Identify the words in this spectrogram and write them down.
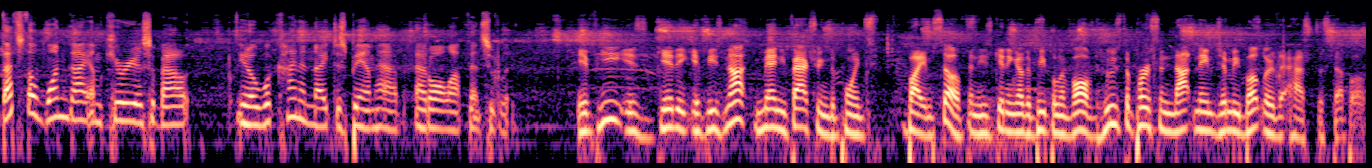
that's the one guy I'm curious about. You know, what kind of night does Bam have at all offensively? If he is getting, if he's not manufacturing the points by himself and he's getting other people involved, who's the person not named Jimmy Butler that has to step up?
